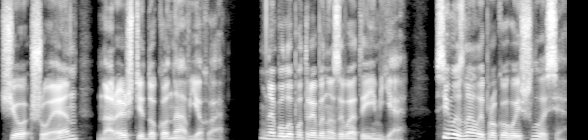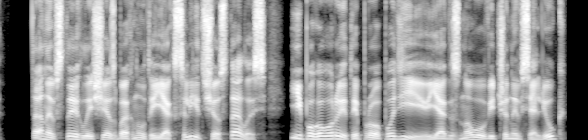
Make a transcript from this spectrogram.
що Шуен нарешті доконав його. Не було потреби називати ім'я. Всі ми знали, про кого йшлося, та не встигли ще збагнути як слід, що сталося, і поговорити про подію, як знову відчинився люк,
